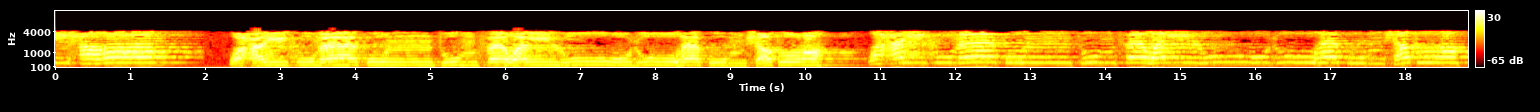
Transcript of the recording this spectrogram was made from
الْحَرَامِ. وَحَيْثُ مَا كُنْتُمْ فَوَلُّوا وُجُوهَكُمْ شَطْرَهُ. وَحَيْثُ مَا كُنْتُمْ فَوَلُّوا وُجُوهَكُمْ شَطْرَهُ.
